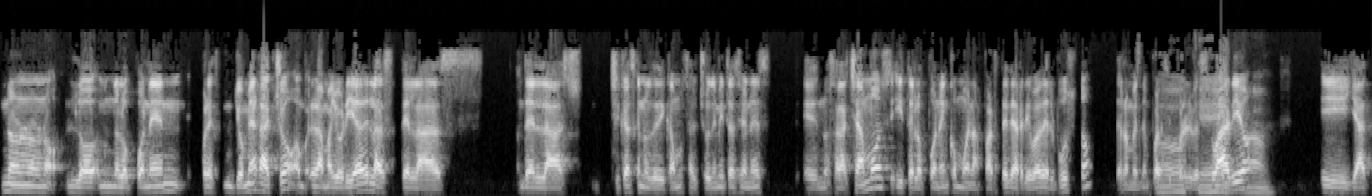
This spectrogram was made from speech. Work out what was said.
No, no, no, no, lo, lo ponen, yo me agacho, la mayoría de las, de las, de las chicas que nos dedicamos al show de imitaciones, eh, nos agachamos y te lo ponen como en la parte de arriba del busto, te lo meten por así por el vestuario wow. y ya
